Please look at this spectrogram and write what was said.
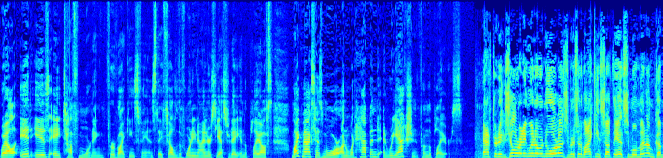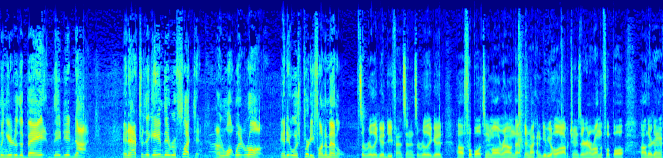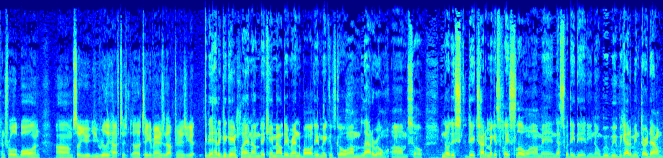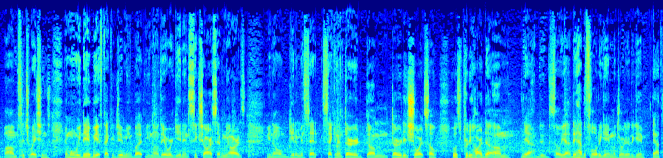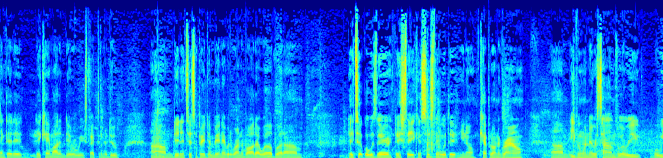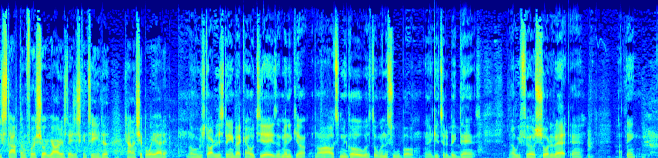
Well, it is a tough morning for Vikings fans. They fell to the 49ers yesterday in the playoffs. Mike Max has more on what happened and reaction from the players. After an exhilarating win over New Orleans, the Minnesota Vikings thought they had some momentum coming here to the Bay. They did not. And after the game, they reflected on what went wrong, and it was pretty fundamental. It's a really good defense and it's a really good uh, football team all around. That they're not going to give you a whole lot of opportunities. They're going to run the football. Uh, they're going to control the ball, and um, so you, you really have to uh, take advantage of the opportunities you get. They had a good game plan. Um, they came out, they ran the ball, they make us go um, lateral. Um, so you know they, they try to make us play slow, um, and that's what they did. You know we, we, we got them in third down um, situations, and when we did, we affected Jimmy. But you know they were getting six yards, seven yards. You know get him in set, second and third, um, third and short. So it was pretty hard to yeah. So yeah, they had the flow of the game majority of the game. Yeah, I think that they, they came out and did what we expected them to do. Um, didn't anticipate them being able to run the ball that well, but um, they took what was there. They stayed consistent with it. You know, kept it on the ground. Um, even when there was times where we where we stopped them for a short yardage, they just continued to kind of chip away at it. You know, we started this thing back in OTAs and minicamp. You know, our ultimate goal was to win the Super Bowl and get to the big dance. You know, we fell short of that, and I think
